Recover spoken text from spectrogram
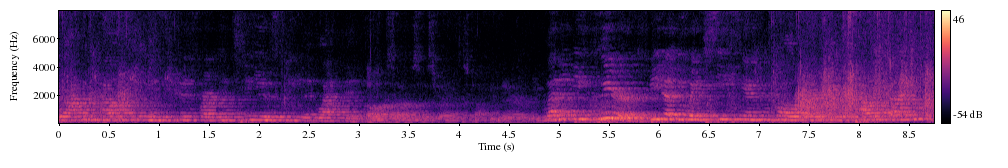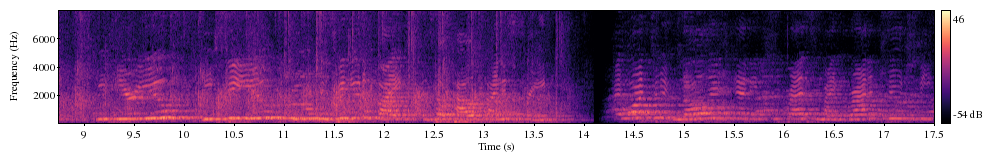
On this Black and Palestinian students are continuously neglected. Oh, Alexa, I'm so sorry. Stop you there. Let it be clear, BWHC stands with Palestine. We hear you, we see you, we will continue to fight until Palestine is free. I want to acknowledge and express my gratitude to the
